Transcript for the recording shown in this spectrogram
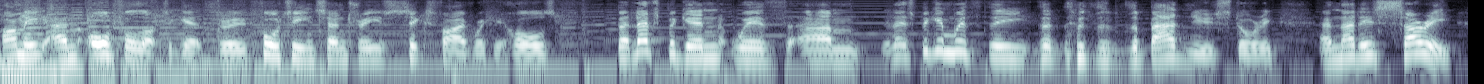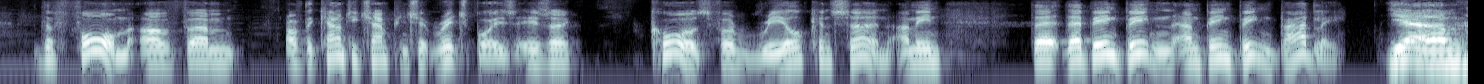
Harmy, an awful lot to get through. 14 centuries, six five wicket hauls. But let's begin with um, let's begin with the the, the the, bad news story, and that is Surrey. The form of um, of the county championship rich boys is a cause for real concern. I mean, they're they're being beaten and being beaten badly. Yeah, um,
